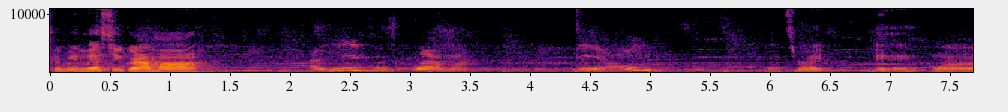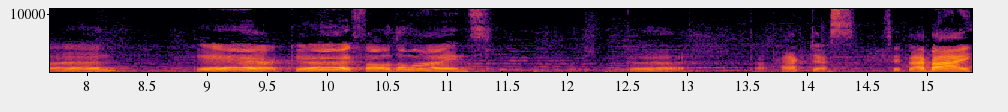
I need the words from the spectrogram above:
So we miss you, Grandma. I miss this Grandma down. That's right. A one. There. Good. Follow the lines. Good. Got practice. Say bye bye.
